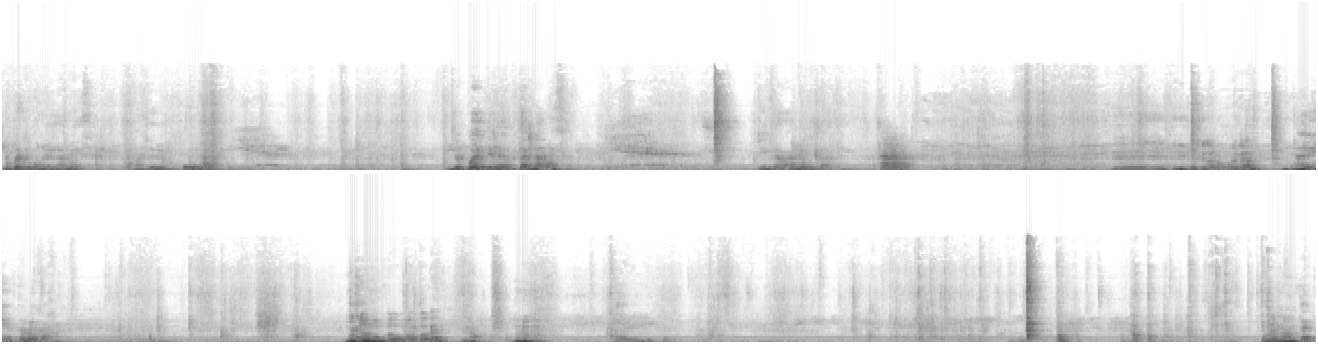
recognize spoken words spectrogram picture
Después hay que poner la mesa, hacer el jugo. Después hay que levantar la mesa y lavar los platos. Eh, ¿Tenéis que cigarro por acá? Ahí está la caja. ¿No se ha mojado más para acá? No, está bien, ¿viste? ¿Comemos un té?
